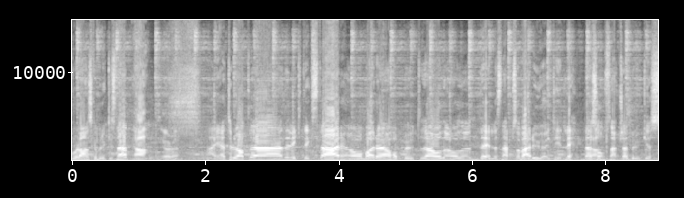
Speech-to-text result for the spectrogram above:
hvordan en skal bruke Snap. Ja, gjør det. Nei, Jeg tror at eh, det viktigste er å bare hoppe ut i det og, dele snaps og være uhøytidelig. Det er Ja. sånn Snapchat brukes.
